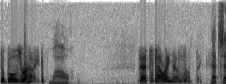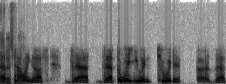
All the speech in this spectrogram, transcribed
the Bose Ride. Wow. That's telling us something. That's satisfying. That's telling us that that the way you intuit it, uh, that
